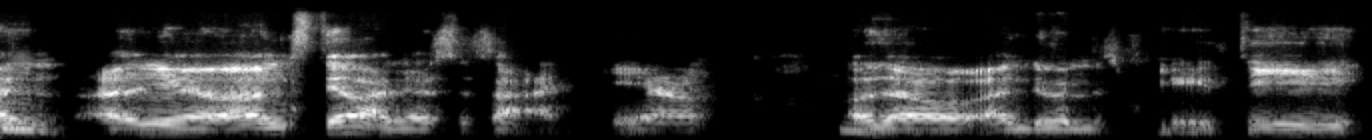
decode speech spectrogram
and, mm-hmm. and you know, I'm still unnecessary. You know, mm-hmm. although I'm doing this PhD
